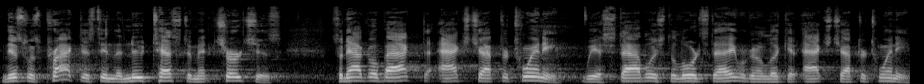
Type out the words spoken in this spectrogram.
And this was practiced in the New Testament churches. So now go back to Acts chapter 20. We established the Lord's day. We're going to look at Acts chapter 20.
